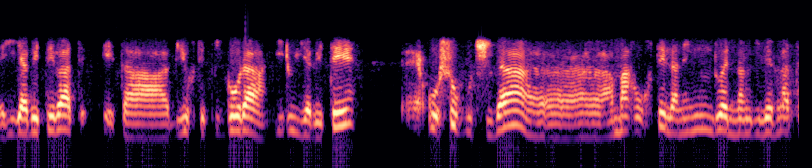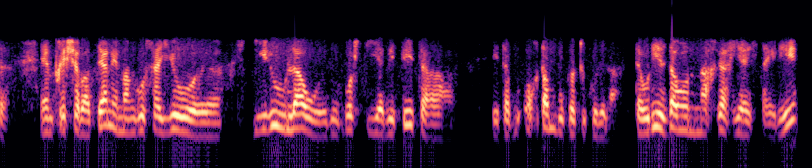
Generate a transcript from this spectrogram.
hilabete bat eta bi urtetik gora hiru hilabete, eh, oso gutxi da, eh, amar urte lan egin duen langile bat enpresa batean, eman gozaio eh, iru lau edo bosti abete eta eta hortan bukatuko dela. Eta hori ez da hon argarria ez da ere,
